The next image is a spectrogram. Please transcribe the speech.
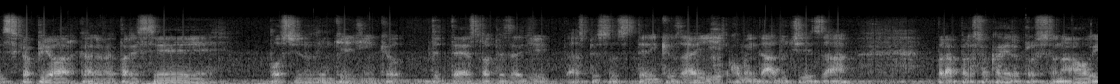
Isso que é o pior, cara. Vai parecer post do LinkedIn que eu detesto, apesar de as pessoas terem que usar e recomendado utilizar para sua carreira profissional e,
